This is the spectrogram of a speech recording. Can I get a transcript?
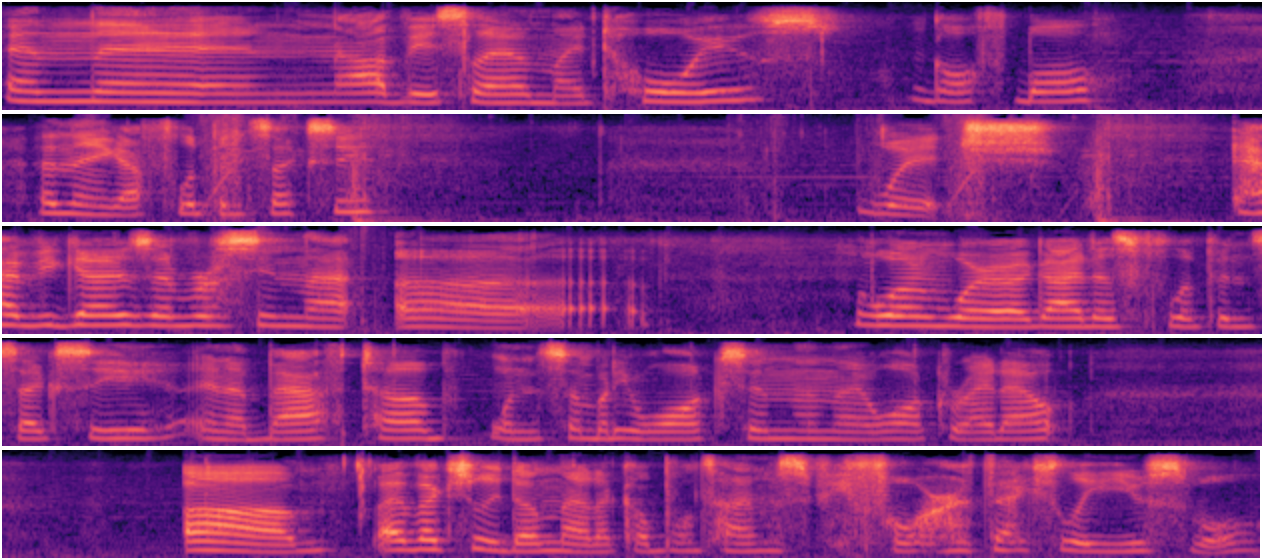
And then obviously I have my toys, golf ball. And then you got Flippin' Sexy. Which have you guys ever seen that uh one where a guy does Flippin' Sexy in a bathtub when somebody walks in then they walk right out? Um, I've actually done that a couple times before. It's actually useful.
